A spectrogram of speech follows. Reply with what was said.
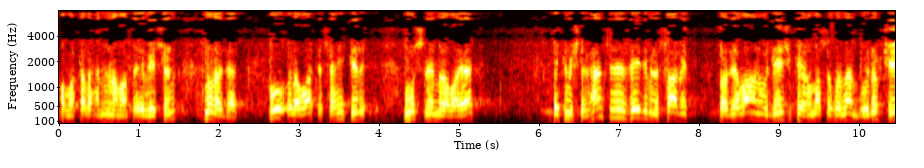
Allah təala həmin namazı evi üçün nur edər. Bu rəvayət səhihdir. Muslim rəvayət etmişdir. Həmçinin Zeyd ibn Sabit radiyallahu anh deyir ki, Peyğəmbər s.ə.v buyurub ki,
